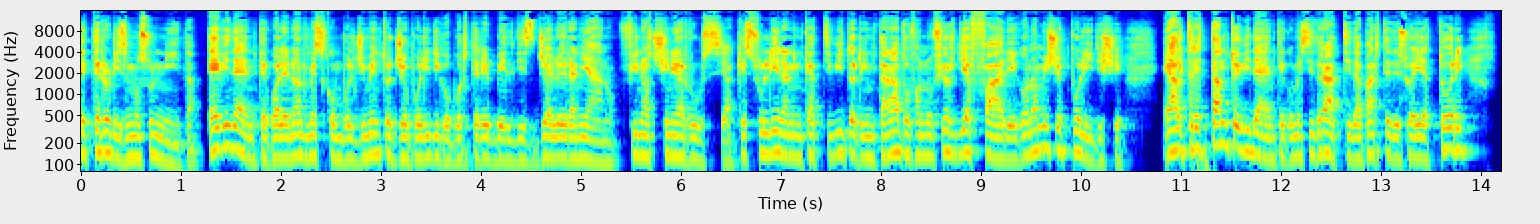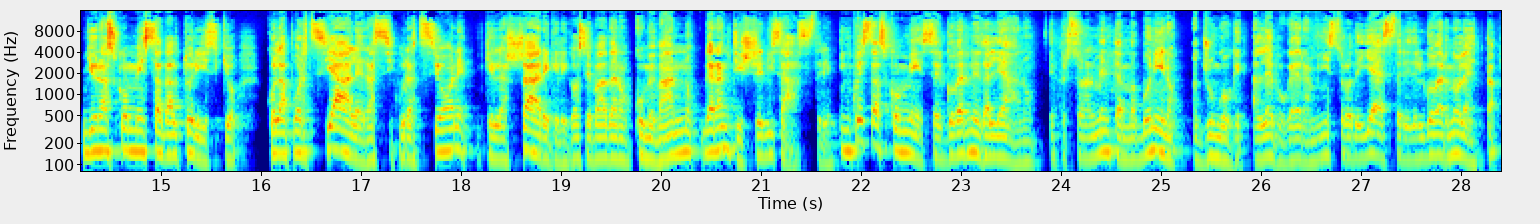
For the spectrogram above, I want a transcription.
e terrorismo sunnita. È evidente quale enorme sconvolgimento geopolitico porterebbe il disgelo iraniano fino a Cina e Russia, che sull'Iran incattivito e rintanato fanno fior di affari economici e politici. È altrettanto evidente come si tratti da parte dei suoi attori di una scommessa ad alto rischio, con la parziale rassicurazione che lasciare che le cose vadano come vanno garantisce disastri. In questa scommessa il governo italiano, e personalmente Emma Bonino, aggiungo che all'epoca era ministro degli esteri del governo Letta,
